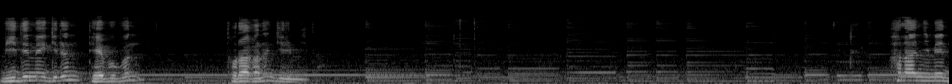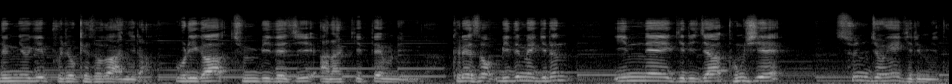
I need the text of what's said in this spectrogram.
믿음의 길은 대부분 돌아가는 길입니다. 하나님의 능력이 부족해서가 아니라 우리가 준비되지 않았기 때문입니다. 그래서 믿음의 길은 인내의 길이자 동시에 순종의 길입니다.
